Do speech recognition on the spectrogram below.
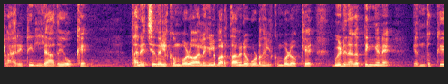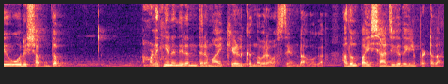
ക്ലാരിറ്റി ഇല്ലാതെയോ ഒക്കെ തനിച്ച് നിൽക്കുമ്പോഴോ അല്ലെങ്കിൽ ഭർത്താവിന്റെ കൂടെ നിൽക്കുമ്പോഴോ ഒക്കെ വീടിനകത്ത് ഇങ്ങനെ എന്തൊക്കെയോ ഒരു ശബ്ദം നമ്മളിങ്ങനെ നിരന്തരമായി കേൾക്കുന്ന ഒരവസ്ഥ ഉണ്ടാവുക അതും പൈശാചികതയിൽപ്പെട്ടതാണ്.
